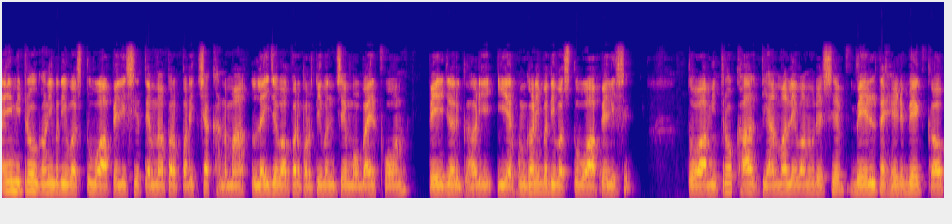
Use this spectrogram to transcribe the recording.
અહીં મિત્રો ઘણી બધી વસ્તુઓ આપેલી છે તેમના પર પરીક્ષા ખંડમાં લઈ જવા પર પ્રતિબંધ છે મોબાઈલ ફોન પેજર ઘડી ઇયરફોન ઘણી બધી વસ્તુઓ આપેલી છે તો આ મિત્રો ખાસ ધ્યાનમાં લેવાનું રહેશે belt handbag cup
